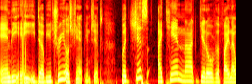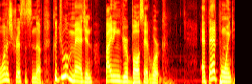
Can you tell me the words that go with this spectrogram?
and the AEW Trios Championships. But just, I cannot get over the fight, and I want to stress this enough. Could you imagine fighting your boss at work? At that point,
